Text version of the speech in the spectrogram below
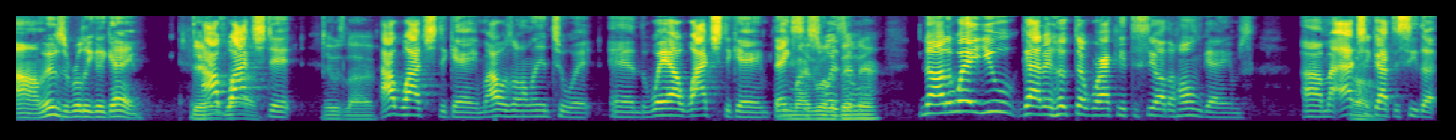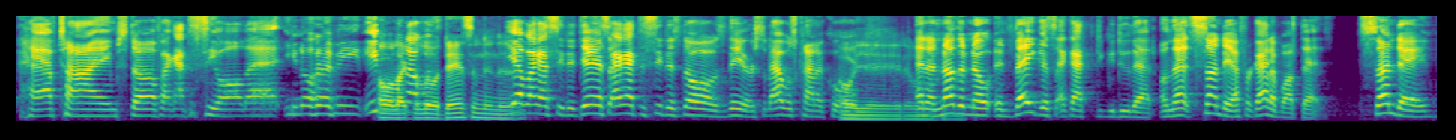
um, it was a really good game. Yeah, I watched. Live. It was live. I watched the game. I was all into it, and the way I watched the game, thanks you might to as well have been there. No, the way you got it hooked up where I get to see all the home games. Um, I actually Oh. got to see the halftime stuff. I got to see all that. You know what I mean? Even Oh, like the was- little dancing and the. Yeah, but I got to see the dance. I got to see this though I was there, so that was kind of cool. Oh yeah, yeah. And another note in Vegas, I got to do that on that Sunday. I forgot about that Sunday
